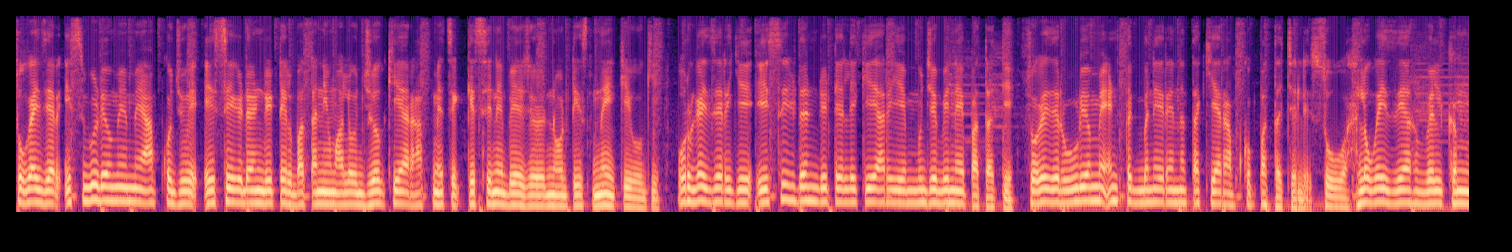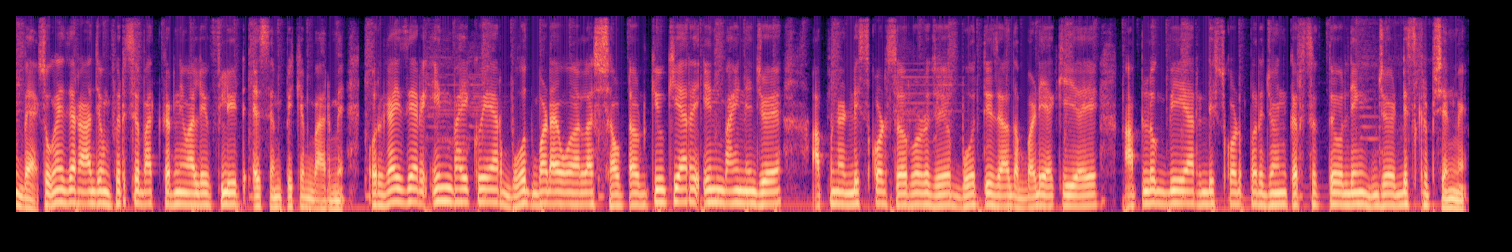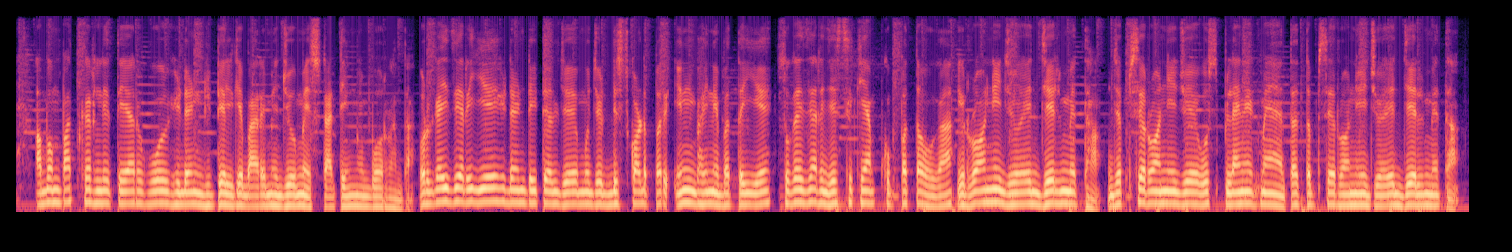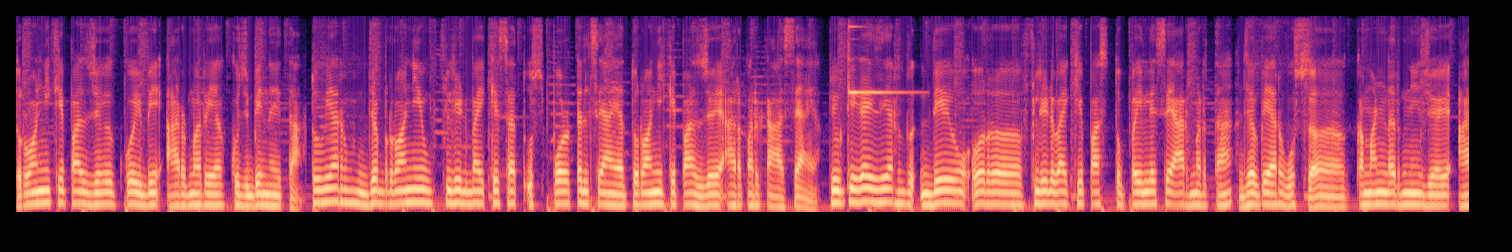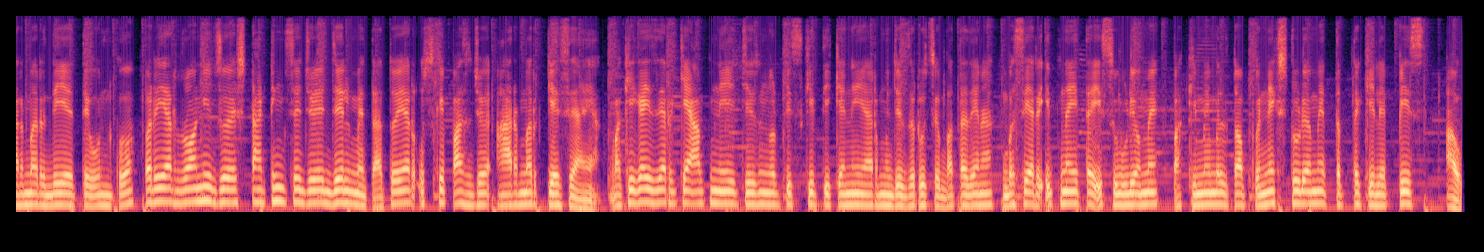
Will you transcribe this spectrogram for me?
सो so guys यार, इस video में मैं आपको जो है ऐसे हिडन डिटेल बताने वाला हूँ, जो कि यार आप में से किसी ने भी जो नोटिस नहीं की होगी। और गाइज़ यार, ये ऐसे हिडन डिटेल है कि यार ये मुझे भी नहीं पता थी। सो गाइज़ यार वीडियो में एंड तक बने रहना ताकि यार आपको पता चले। सो हेलो गाइज़ यार वेलकम बैक सो गाइज़ यार, आज हम फिर से बात करने वाले फ्लीट एस के बारे में। और गाइज़ यार, इन भाई को यार बहुत बड़ा वाला शाउट आउट क्योंकि यार इन भाई ने जो है अपना डिस्कॉर्ड सर्वर जो है बहुत ही ज़्यादा बढ़िया किया है। आप लोग भी यार डिस्कॉर्ड पर ज्वाइन कर सकते हो लिंक जो है डिस्क्रिप्शन में। अब हम बात कर लेते यार, वो हिडन डिटेल के बारे में जो मैं स्टार्टिंग में बोल रहा था। और गाइज़ यार, ये हिडन डिटेल जो है, मुझे डिस्कॉर्ड पर इन भाई ने बताई है। सो गाइज़ यार, जैसे कि आपको पता होगा कि रोनी जो है, जेल में था। जब से रोनी जो है, उस प्लेनेट में आया था, तब से रोनी जो है, जेल में था। तो रोनी के पास जो है, कोई भी आर्मर या कुछ भी नहीं था। तो यार, जब रोनी फ्लीट भाई के साथ उस पोर्टल से आया तो रोनी के पास जो है आर्मर कहाँ से आया? क्योंकि गाइज़ यार, देव और फ्लीट भाई के पास तो पहले से आर्मर था। जब यार उस कमांडर ने जो है आर्मर दिए थे उनको। पर यार रोनी जो है स्टार्टिंग से जो है जेल में था तो यार उसके पास जो है आर्मर कैसे आया? बाकी गाइज़ यार, क्या आपने ये चीज़ नोटिस की थी क्या नहीं यार, मुझे ज़रूर से बता देना। बस यार इतना ही था इस वीडियो में, बाकी मैं मिलता हूँ आपको नेक्स्ट वीडियो में, तब तक के लिए पीस आउट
